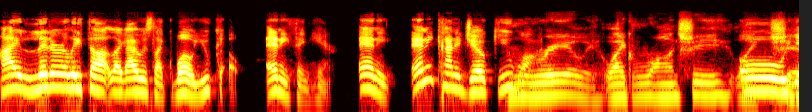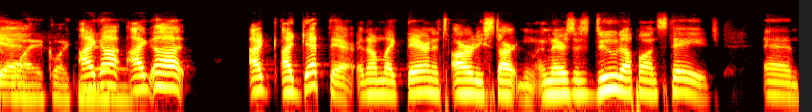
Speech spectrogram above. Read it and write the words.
I literally thought like I was like, "Whoa, you c- anything here, any any kind of joke you want." Really? Like raunchy? Like Oh, shit, yeah. Like like I got. I got I I get there and I'm like there and it's already starting and there's this dude up on stage and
